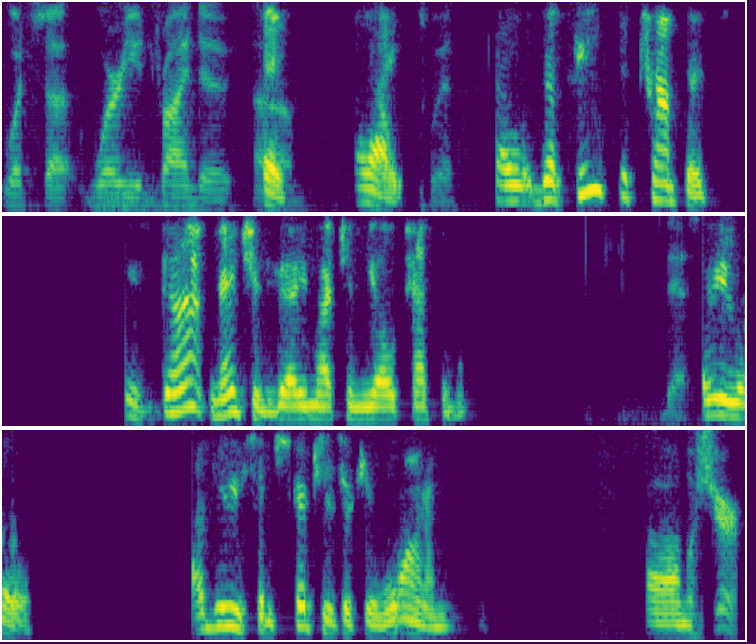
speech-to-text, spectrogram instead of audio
what's uh, where are you trying to um, Okay. All right. help us with? So the Feast of Trumpets is not mentioned very much in the Old Testament. Yes. Very little. I'll give you some scriptures if you want them. Um, Well, sure.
